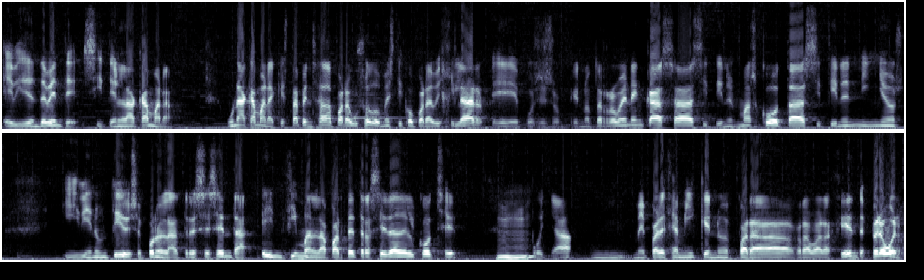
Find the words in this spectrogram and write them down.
Evidentemente, si tiene la cámara Una cámara que está pensada para uso doméstico, para vigilar, eh, pues eso, que no te roben en casa, si tienes mascotas, si tienes niños, y viene un tío y se pone la 360 encima en la parte trasera del coche, Pues ya mm, me parece a mí que no es para grabar accidentes. Pero bueno,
